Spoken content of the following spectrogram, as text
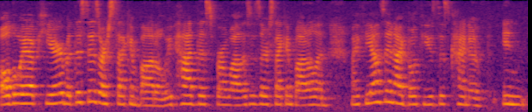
all the way up here, but this is our second bottle. We've had this for a while, this is our second bottle, and my fiance and I both use this kind of in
